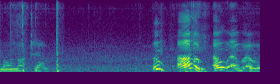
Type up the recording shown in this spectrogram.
no, not tab. Ooh, oh, oh, oh, oh,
